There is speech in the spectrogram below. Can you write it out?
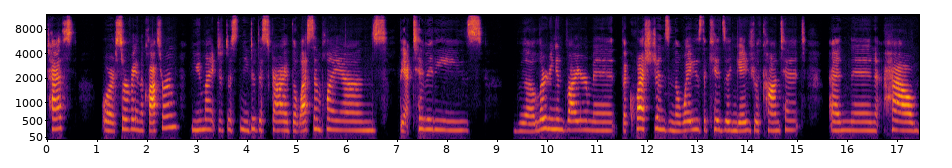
test or a survey in the classroom, you might just need to describe the lesson plans, the activities, the learning environment, the questions and the ways the kids engage with content, and then how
